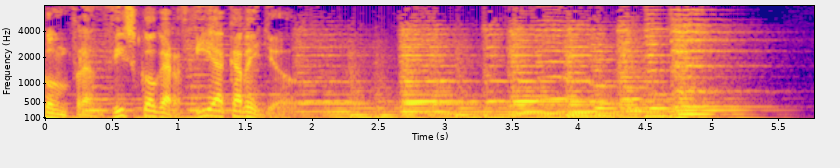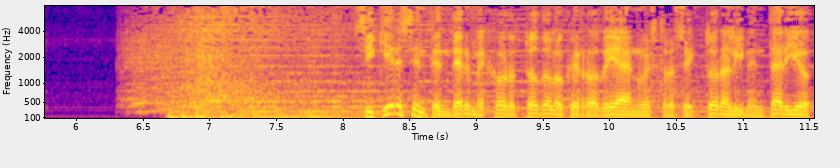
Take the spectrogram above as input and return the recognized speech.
con Francisco García Cabello. Si quieres entender mejor todo lo que rodea nuestro sector alimentario,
